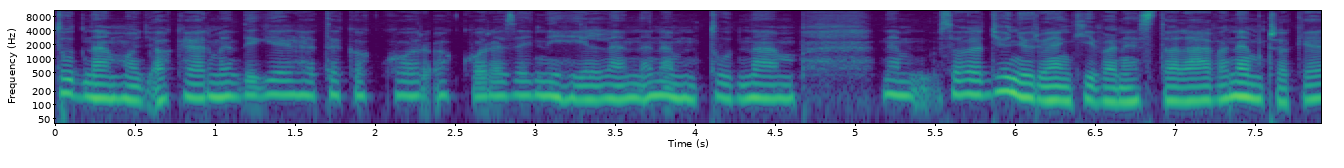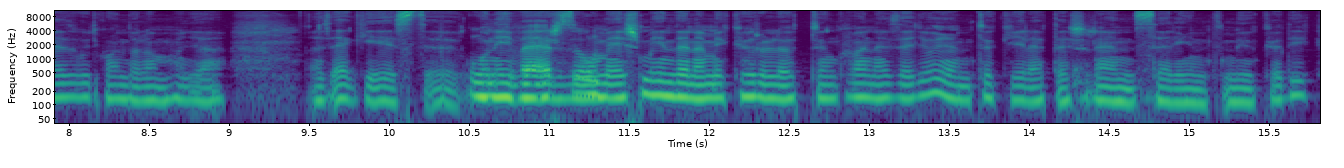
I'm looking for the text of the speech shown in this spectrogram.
tudnám, hogy akármeddig élhetek, akkor, akkor ez egy nihil lenne, nem tudnám, nem, szóval gyönyörűen ki van ez találva, nem csak ez, úgy gondolom, hogy a, az egész univerzum, univerzum és minden, ami körülöttünk van, ez egy olyan tökéletes rend szerint működik,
